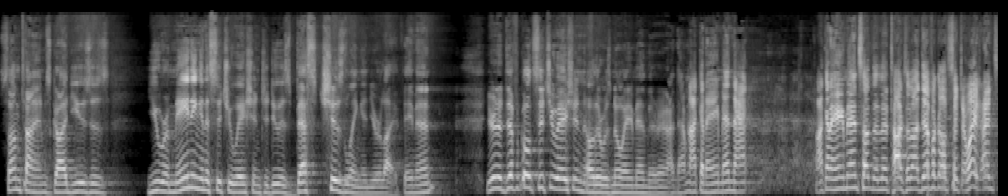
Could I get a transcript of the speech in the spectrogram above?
Sometimes God uses you remaining in a situation to do his best chiseling in your life. Amen? You're in a difficult situation. Oh, there was no amen there. I'm not going to amen that. I'm not going to amen something that talks about difficult situations.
